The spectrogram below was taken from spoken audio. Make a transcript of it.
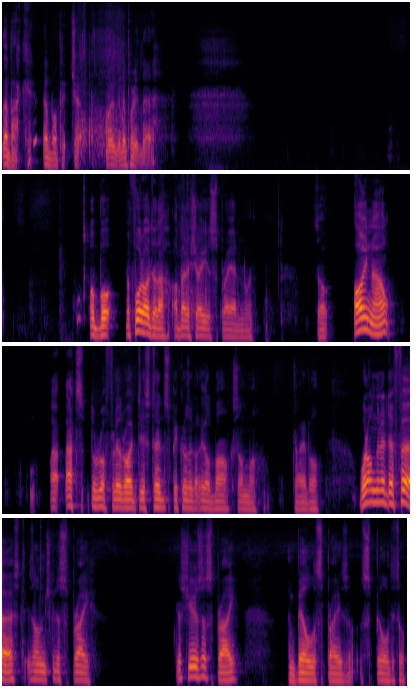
the back of my picture. We're going to put it there. Oh, but before I do that, I better show you the spray anyway. So I know that that's the roughly the right distance because I've got little marks on my table. What I'm going to do first is I'm just going to spray. Just use a spray and build the sprays up, build it up.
